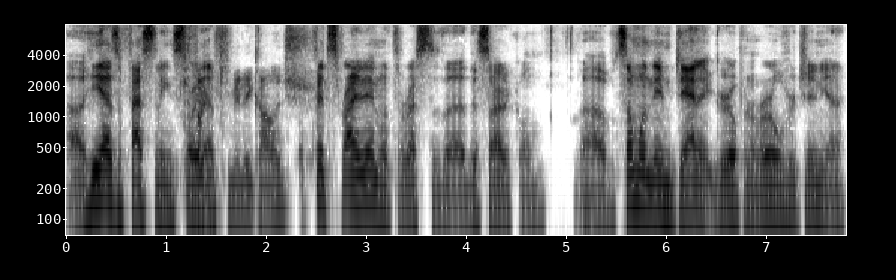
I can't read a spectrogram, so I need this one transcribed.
Uh, he has a fascinating story that community college. fits right in with the rest of the this article. Uh, someone named Janet grew up in rural Virginia,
